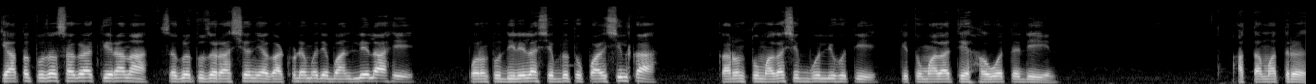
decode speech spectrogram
की आता तुझा सगळा किराणा सगळं तुझं राशन या गाठोड्यामध्ये बांधलेलं आहे. परंतु दिलेला शब्द तू पाळशील का? कारण तू मागाशी बोलली होती की तुम्हाला ते हवं ते देईन. आता मात्र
